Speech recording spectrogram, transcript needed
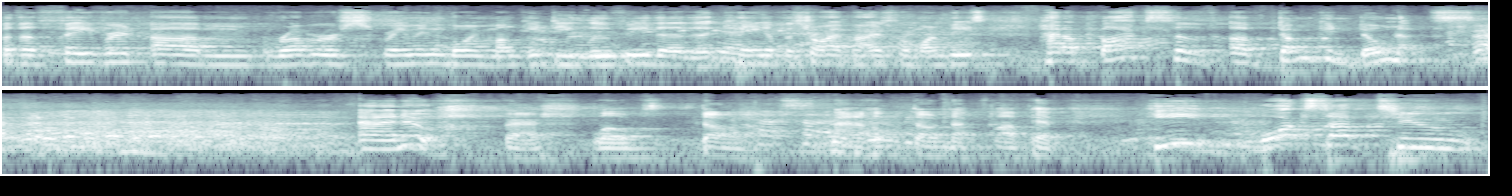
but the favorite um, rubber screaming boy monkey D. Luffy, the, the king of the Straw Pirates from One Piece, had a box of, of Dunkin' Donuts. And I knew, Vash loves donuts. And I hope donuts love him. He walks up to uh,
